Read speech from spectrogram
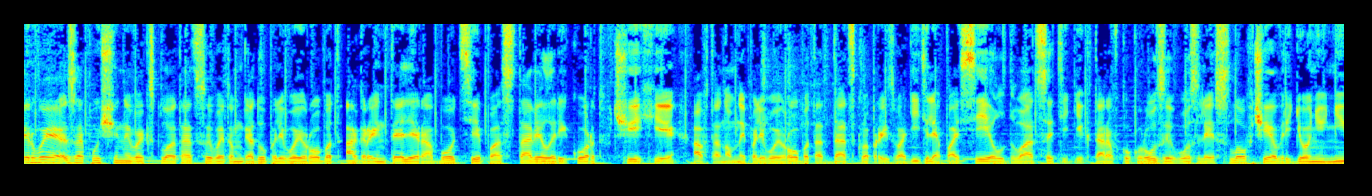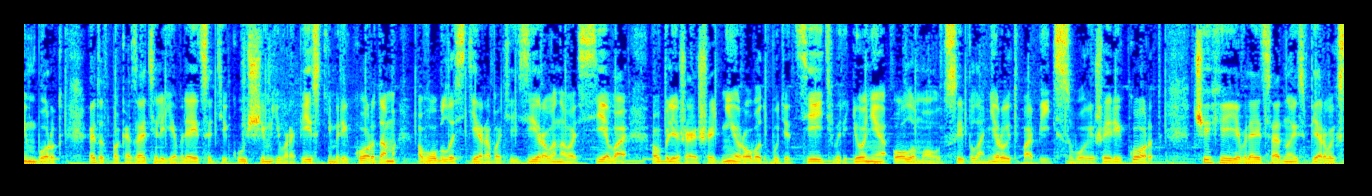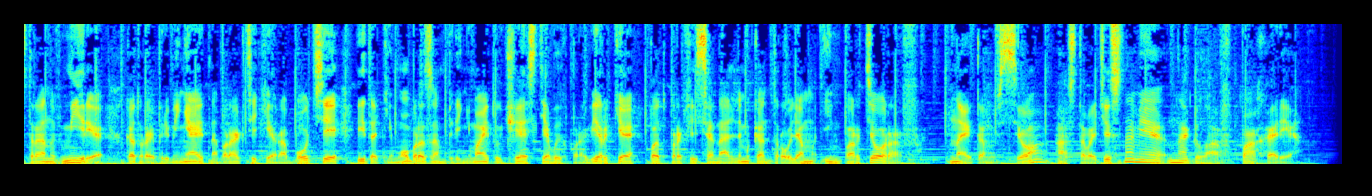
Впервые запущенный в эксплуатацию в этом году полевой робот AgroIntel Работи поставил рекорд в Чехии. Автономный полевой робот от датского производителя посеял 20 гектаров кукурузы возле Словчия в регионе Нимбург. Этот показатель является текущим европейским рекордом в области роботизированного сева. В ближайшие дни робот будет сеять в регионе Оломоутс и планирует побить свой же рекорд. Чехия является одной из первых стран в мире, которая применяет на практике работе и таким образом принимает участие в их проверке под профессиональным контролем импортеров. На этом все. Оставайтесь с нами на глав Пахаре.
